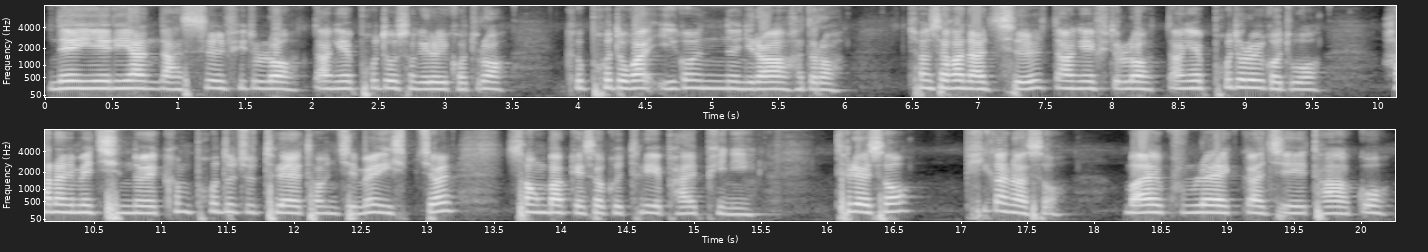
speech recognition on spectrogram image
내 예리한 낫을 휘둘러 땅의 포도송이를 거두라 그 포도가 익었느니라 하더라. 천사가 낫을 땅에 휘둘러 땅에 포도를 거두어 하나님의 진노의 큰 포도주 틀에 던짐에 20절 성 밖에서 그 틀이 밟히니 틀에서 피가 나서 말 굴레까지 닿았고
